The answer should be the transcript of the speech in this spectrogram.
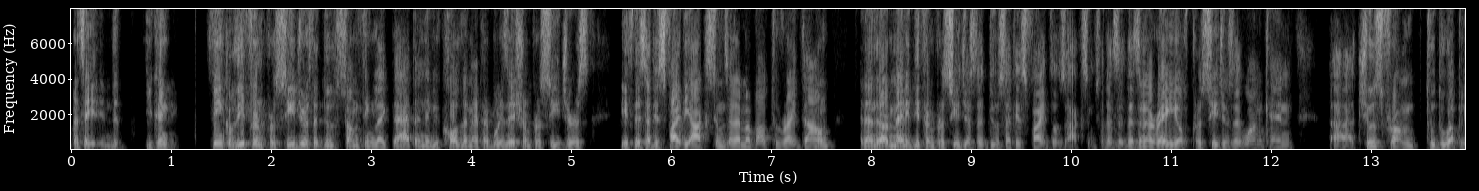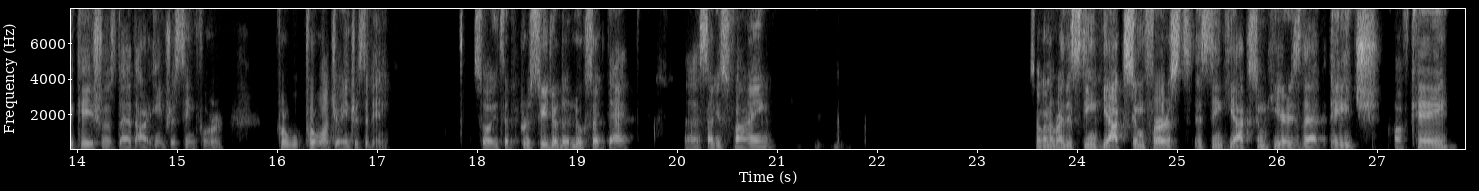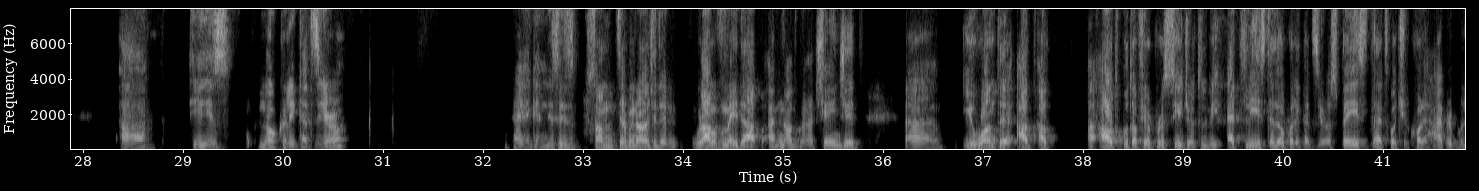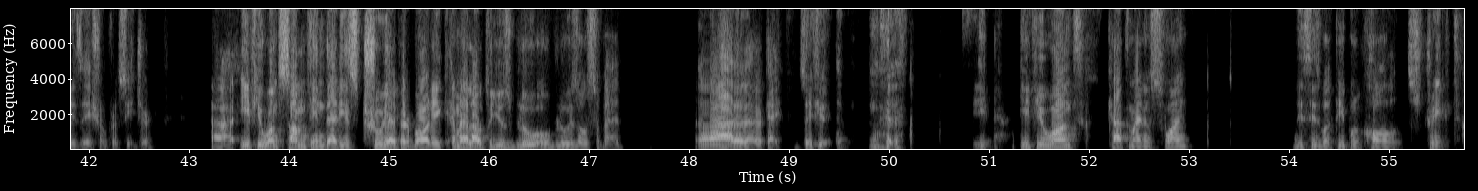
let's say, you can think of different procedures that do something like that, and then we call them hyperbolization procedures if they satisfy the axioms that I'm about to write down. And then there are many different procedures that do satisfy those axioms. So there's, a, there's an array of procedures that one can uh, choose from to do applications that are interesting for, for, for what you're interested in. So it's a procedure that looks like that, uh, satisfying. So I'm going to write the stinky axiom first. The stinky axiom here is that h of k uh, is locally cat zero. Okay, again, this is some terminology that Gromov made up. I'm not going to change it. Uh, you want the out, out, uh, output of your procedure to be at least a locally cat zero space. That's what you call a hyperbolization procedure. Uh, if you want something that is truly hyperbolic, am I allowed to use blue or blue is also bad? Ah, no, no, okay. So if you if you want cat minus one, this is what people call strict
